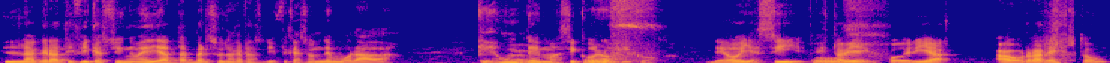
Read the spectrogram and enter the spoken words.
la gratificación inmediata versus la gratificación demorada, que es un tema psicológico. De, oye, sí, está bien, podría ahorrar esto,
